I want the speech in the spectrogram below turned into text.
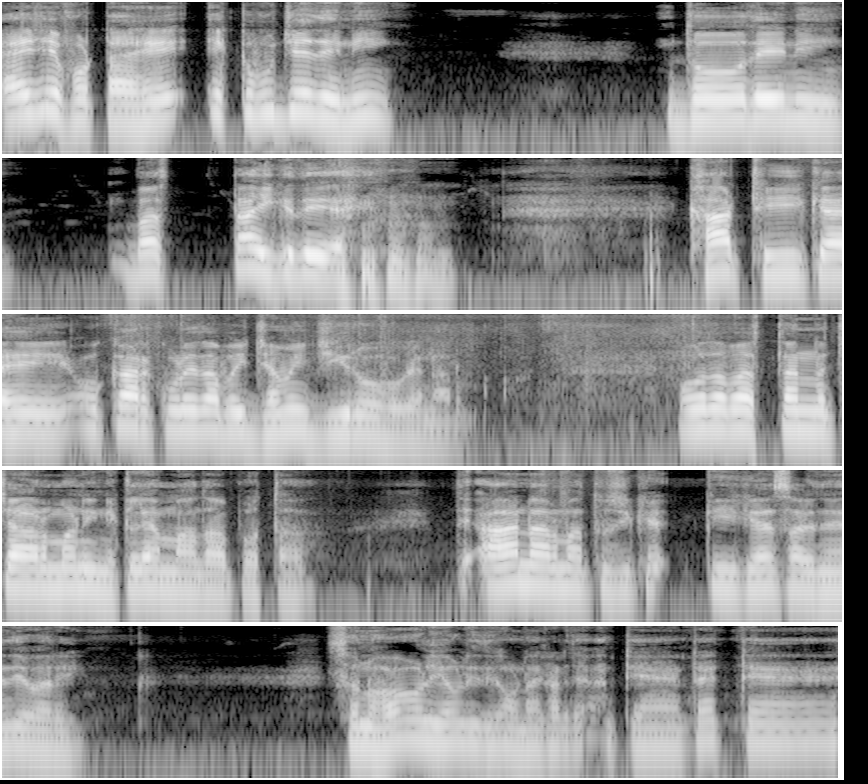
ਇਹ ਜੇ ਫੁੱਟ ਹੈ ਇਹ, ਇੱਕ ਬੂਝੇ ਦੇ ਨਹੀਂ, ਦੋ ਦੇ ਨਹੀਂ, ਬਸ ਢਾਈ ਕੁ ਦੇ ਹੈ ਖਾ ਠੀਕ ਹੈ ਇਹ, ਉਹ ਘਰ ਕੋਲੇ ਦਾ ਬਈ ਜਮੇ ਜ਼ੀਰੋ ਹੋ ਗਿਆ ਨਰਮਾ। ਉਹਦਾ ਬਸ ਤਿੰਨ ਚਾਰ ਮਣ ਹੀ ਨਿਕਲਿਆ ਮਾਂ ਦਾ ਪੁੱਤ। ਤੇ ਆਹ ਨਰਮਾ ਤੁਸੀਂ ਕਿ- ਕੀ ਕਹਿ ਸਕਦੇ ਹੋ ਇਹਦੇ ਬਾਰੇ? ਸਾਨੂੰ ਹੌਲੀ ਹੌਲੀ ਦਿਖਾਉਣਾ, ਖੜ ਜਾ। ਟੈਂ ਟੈਂ ਟੈਂ।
